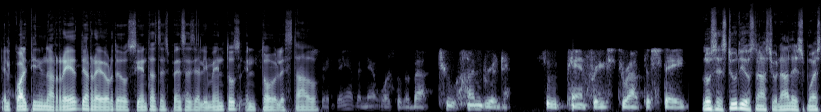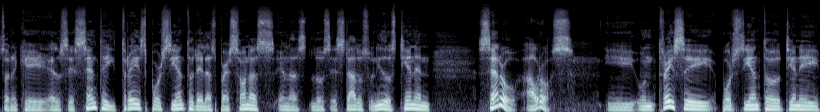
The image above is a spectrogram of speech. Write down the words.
el cual tiene una red de alrededor de 200 despensas de alimentos en todo el estado. Los estudios nacionales muestran que el 63% de las personas en los Estados Unidos tienen cero ahorros y un 13% tiene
